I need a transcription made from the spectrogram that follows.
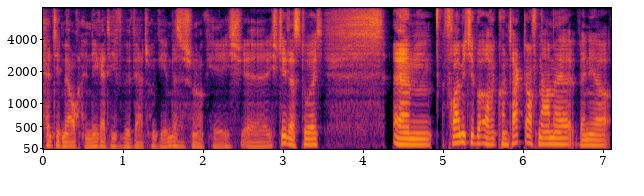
könnt ihr mir auch eine negative Bewertung geben. Das ist schon okay. Ich, äh, ich stehe das durch. Ähm, freue mich über eure Kontaktaufnahme. Wenn ihr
